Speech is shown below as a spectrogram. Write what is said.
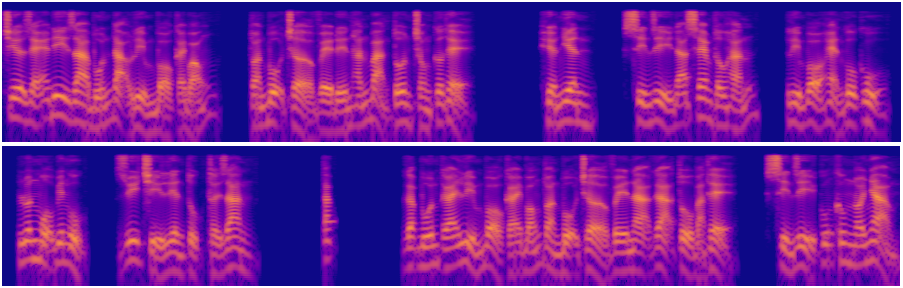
chia rẽ đi ra bốn đạo lìm bò cái bóng, toàn bộ trở về đến hắn bản tôn trong cơ thể. Hiển nhiên, xin gì đã xem thấu hắn, lìm bò hẹn gỗ cụ, luân mộ biên ngục, duy trì liên tục thời gian. Tắp. gặp bốn cái lìm bò cái bóng toàn bộ trở về nạ gạ tổ bản thể, xin gì cũng không nói nhảm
